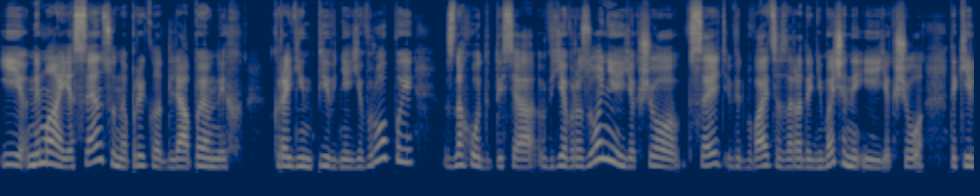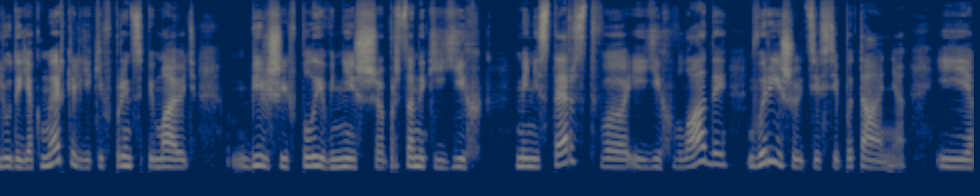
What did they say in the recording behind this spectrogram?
і немає сенсу, наприклад, для певних країн півдня Європи знаходитися в Єврозоні, якщо все відбувається заради Німеччини, і якщо такі люди, як Меркель, які в принципі мають більший вплив ніж представники їх. Міністерств і їх влади вирішують ці всі питання, і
